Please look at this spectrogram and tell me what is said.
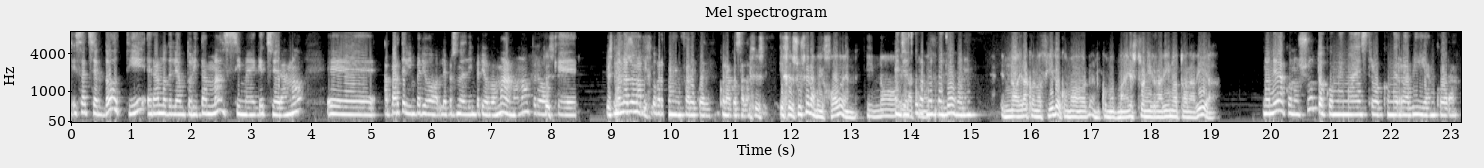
I sacerdoti erano delle autorità massime che c'erano, eh, a parte le persone dell'imperio romano, no? Però Entonces, che Este non Jesús, aveva avuto vergogna di fare quel, quella cosa. Y Jesús era muy joven y no E era, no conocido como, como maestro ni rabino todavía. non era conosciuto come maestro, come rabbi ancora.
